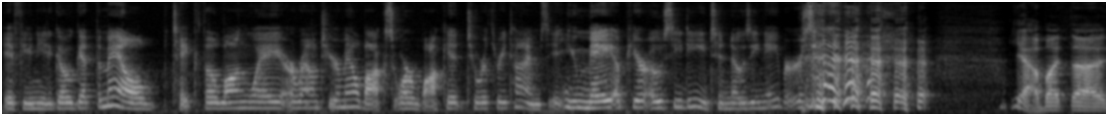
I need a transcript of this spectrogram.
If you need to go get the mail, take the long way around to your mailbox or walk it two or three times. It, you may appear OCD to nosy neighbors. Yeah, but uh,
